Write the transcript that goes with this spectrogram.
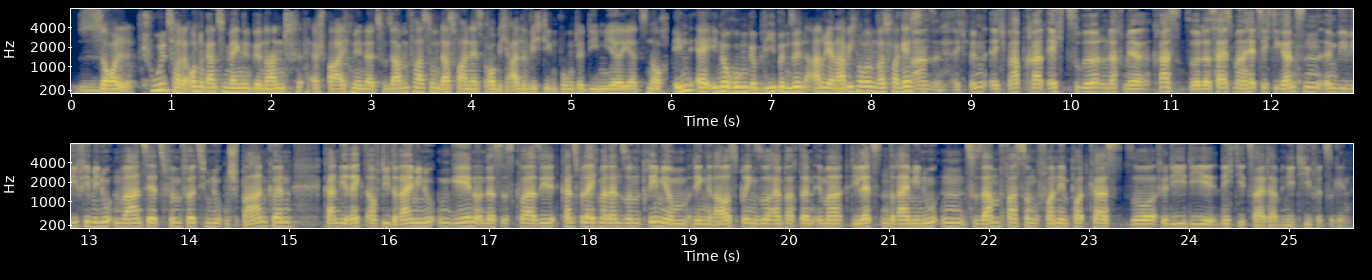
soll. Tools hat er auch eine ganze Menge genannt, erspare ich mir in der Zusammenfassung. Das waren jetzt, glaube ich, alle wichtigen Punkte, die mir jetzt noch in Erinnerung geblieben sind. Adrian, habe ich noch irgendwas vergessen? Wahnsinn. Ich bin, ich habe gerade echt zugehört und dachte mir, krass. So, das heißt, man hätte sich die ganzen irgendwie, wie viele Minuten waren es jetzt, 45 Minuten sparen können, kann direkt auf die drei Minuten gehen und das ist quasi, kannst vielleicht mal dann so ein Premium-Ding rausbringen, so einfach dann immer die letzten drei Minuten Zusammenfassung von dem Podcast, so für die, die nicht die Zeit haben, in die Tiefe zu gehen.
